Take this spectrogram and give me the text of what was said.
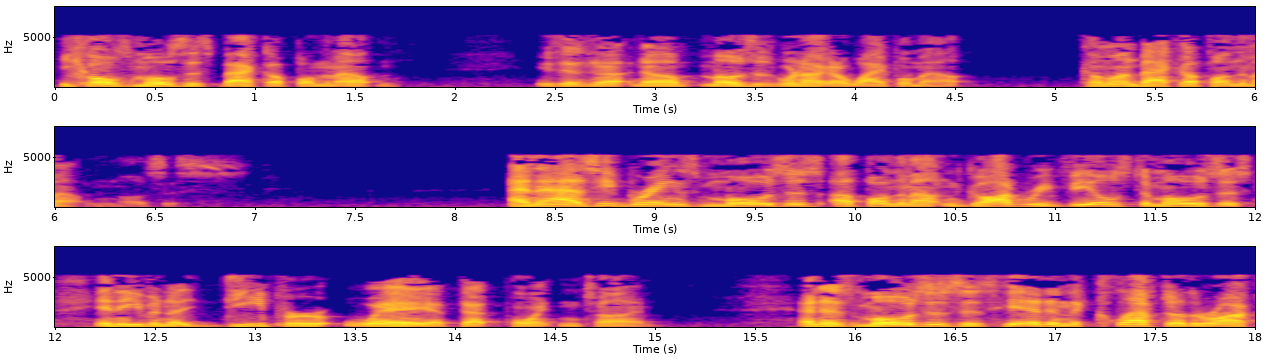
He calls Moses back up on the mountain. He says, no, no Moses, we're not going to wipe them out. Come on back up on the mountain, Moses. And as he brings Moses up on the mountain, God reveals to Moses in even a deeper way at that point in time. And as Moses is hid in the cleft of the rock,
